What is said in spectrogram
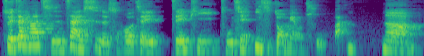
所以在他其实在世的时候，这这一批图鉴一直都没有出版。那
